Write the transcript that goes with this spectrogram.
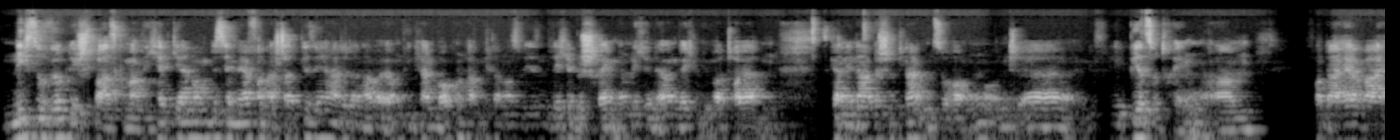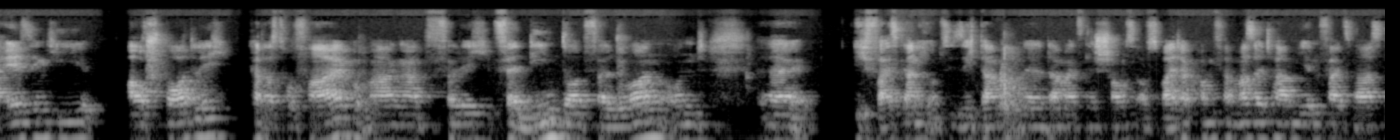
nicht so wirklich Spaß gemacht. Ich hätte gerne noch ein bisschen mehr von der Stadt gesehen, hatte dann aber irgendwie keinen Bock und habe mich dann aufs Wesentliche beschränkt, nämlich in irgendwelchen überteuerten skandinavischen Kneipen zu hocken und äh, Bier zu trinken. Ähm, von daher war Helsinki auch sportlich katastrophal. Kopenhagen hat völlig verdient dort verloren und äh, ich weiß gar nicht, ob sie sich damit eine, damals eine Chance aufs Weiterkommen vermasselt haben. Jedenfalls war es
